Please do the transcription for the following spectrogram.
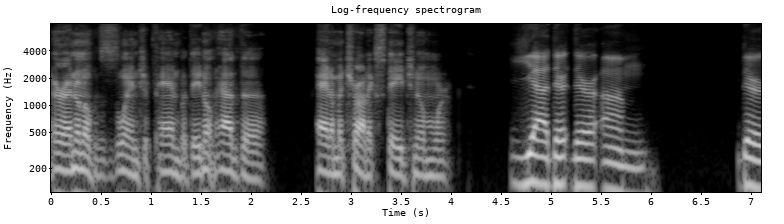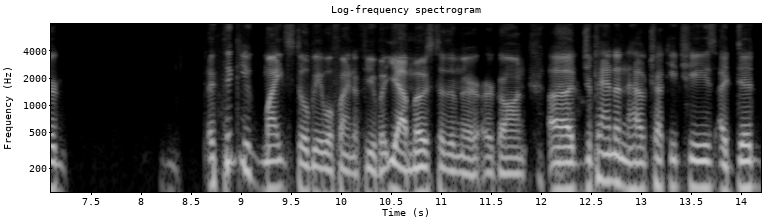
or I don't know if it's the way in Japan, but they don't have the animatronic stage no more. Yeah, they're they're um they're I think you might still be able to find a few, but yeah, most of them are, are gone. Uh Japan doesn't have Chuck E. Cheese. I did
